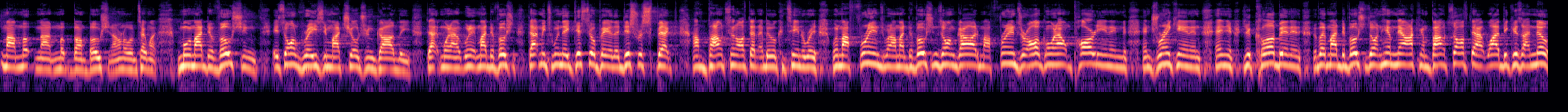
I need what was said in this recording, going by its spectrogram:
my, my, my, my devotion, I don't know what I'm talking about. My devotion is on raising my children godly. That when I when my devotion, that means when they disobey or they disrespect, I'm bouncing off that and I'm able to continue to raise. When my friends, when my devotion's on God, my friends are all going out and partying and, and drinking and, and you're clubbing, and but my devotion's on Him. Now I can bounce off that. Why? Because I know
